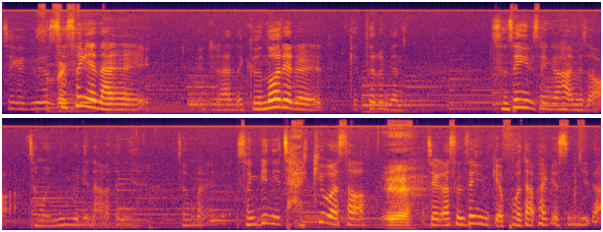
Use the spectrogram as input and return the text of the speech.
제가 그 스승의 날이라는 그 노래를 이렇게 들으면 선생님 생각하면서 정말 눈물이 나거든요. 정말 성빈이 잘 키워서 예. 제가 선생님께 보답하겠습니다.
